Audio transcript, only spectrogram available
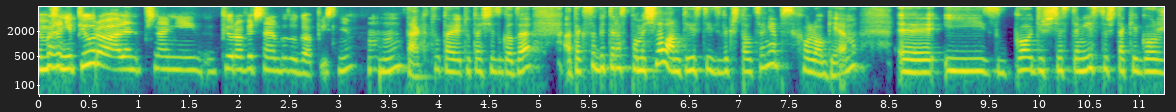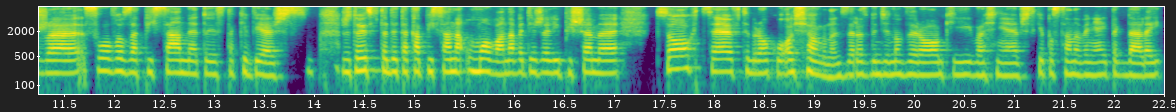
no może nie pióro, ale przynajmniej pióro wieczne albo długopis, nie? Mhm, tak, tutaj, tutaj się zgodzę. A tak sobie teraz pomyślałam, ty jesteś z wykształcenia psychologiem yy, i zgodzisz się z tym, jest coś takiego, że słowo zapisane to jest takie, wiesz, że to jest wtedy taka pisana umowa, nawet jeżeli piszemy, co chcę w tym roku osiągnąć, zaraz będzie nowy rok i właśnie wszystkie postanowienia i tak dalej.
